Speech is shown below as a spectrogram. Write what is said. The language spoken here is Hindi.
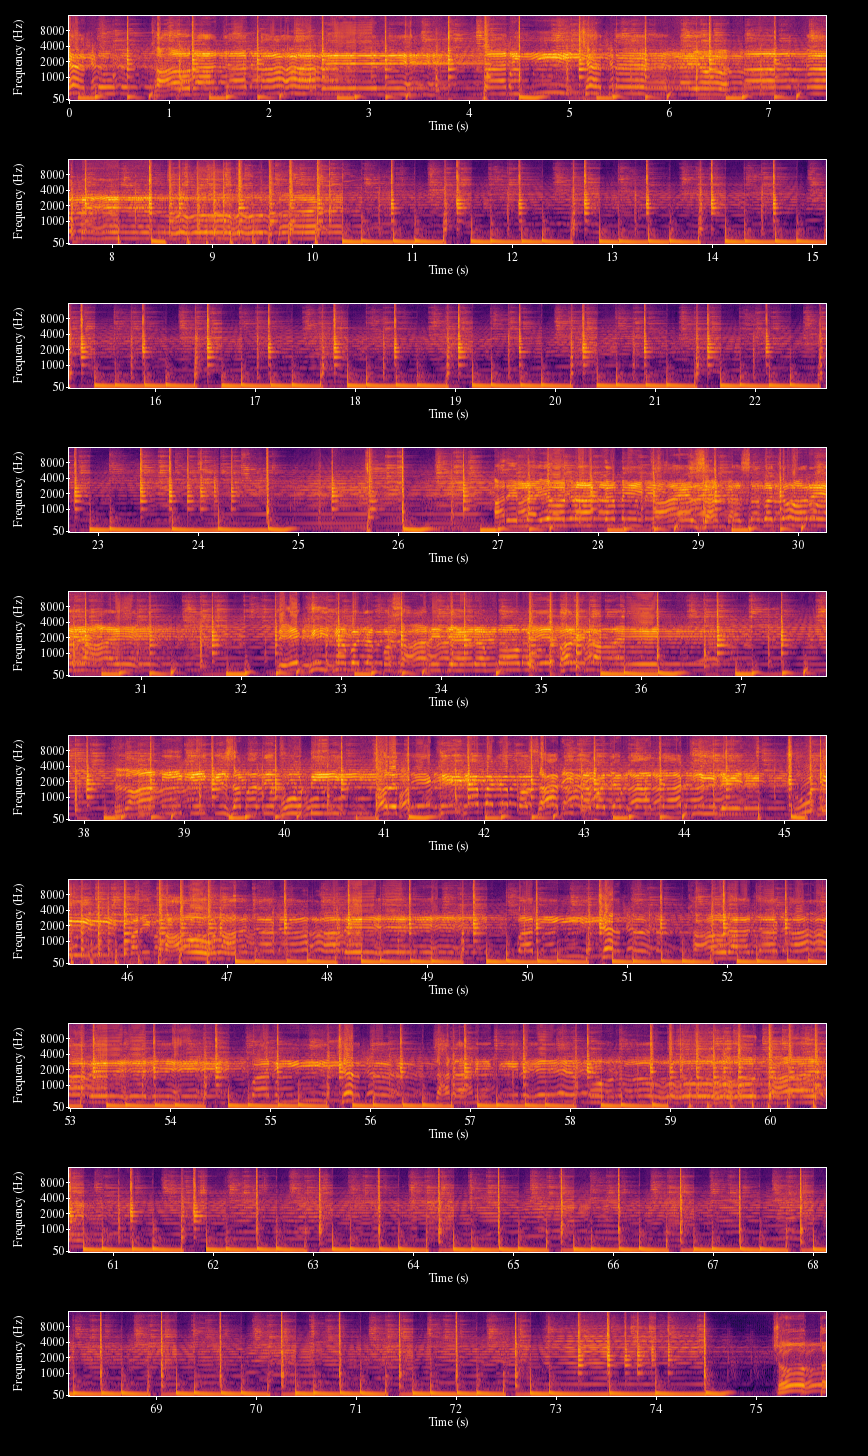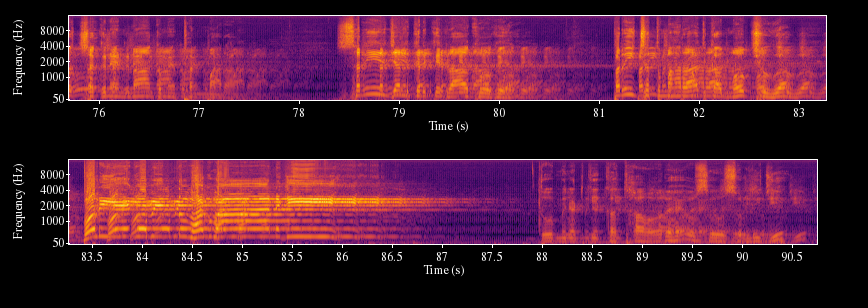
परीक्षत खाओ सारी जयरमो जो तक्षक ने नाक में फन मारा, शरीर जल करके राख हो गया। परीक्षित महाराज का मोक्ष हुआ। बोलिए गोविंद भगवान की। दो मिनट की कथा और है उसे सुन लीजिए।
